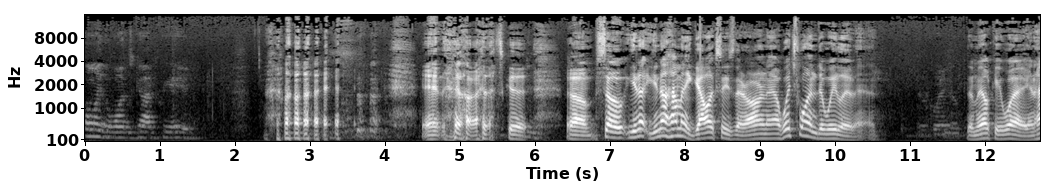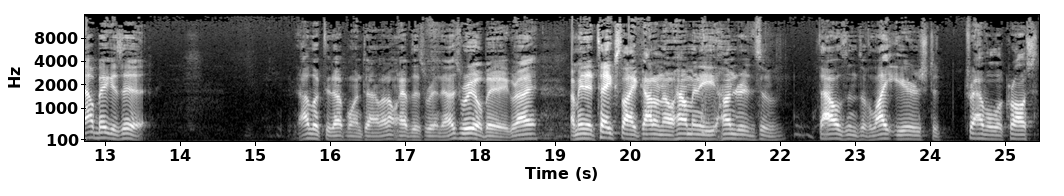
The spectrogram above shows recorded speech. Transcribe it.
Only the ones God created. and all right, that's good. Um, so you know, you know how many galaxies there are now. Which one do we live in? The Milky Way. And how big is it? I looked it up one time. I don't have this written down. It's real big, right? I mean, it takes like I don't know how many hundreds of thousands of light years to travel across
